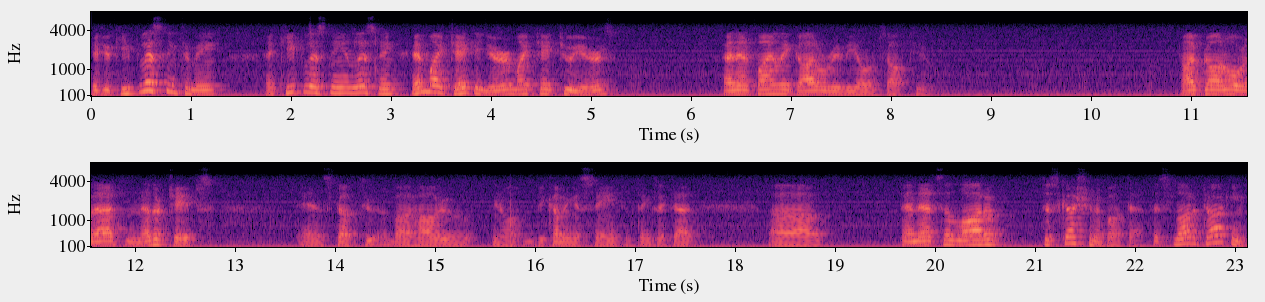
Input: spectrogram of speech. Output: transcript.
If you keep listening to me and keep listening and listening, it might take a year, it might take two years, and then finally God will reveal himself to you. Now, I've gone over that in other tapes and stuff too, about how to, you know, becoming a saint and things like that. Uh, and that's a lot of discussion about that. There's a lot of talking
